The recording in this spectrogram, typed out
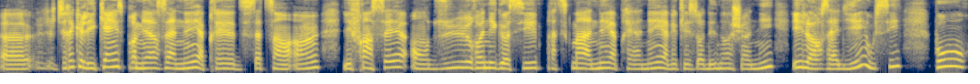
euh, je dirais que les 15 premières années après 1701, les Français ont dû renégocier pratiquement année après année avec les Haudenosaunee et leurs alliés aussi pour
